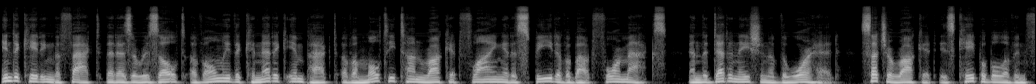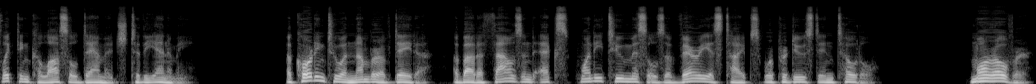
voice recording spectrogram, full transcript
indicating the fact that as a result of only the kinetic impact of a multi-ton rocket flying at a speed of about 4 Mach, and the detonation of the warhead, such a rocket is capable of inflicting colossal damage to the enemy. According to a number of data, about a thousand X-22 missiles of various types were produced in total. Moreover,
